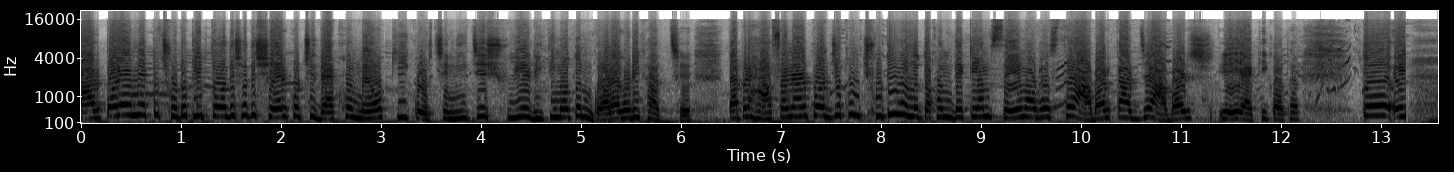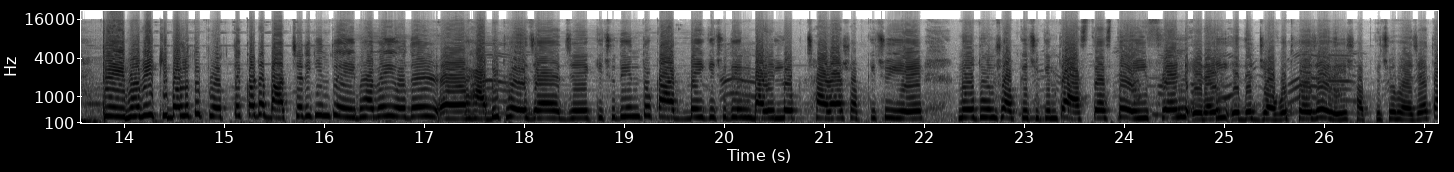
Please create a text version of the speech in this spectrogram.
তারপরে আমি একটা ছোট ক্লিপ তোমাদের সাথে শেয়ার করছি। দেখো, ম্যাও কি করছে, নিচে শুয়ে রীতিমতন গড়াগড়ি খাচ্ছে। তারপরে হাফ অ্যান আওয়ার পর যখন ছুটি হলো, তখন দেখলাম সেম অবস্থায় আবার কাঁদছে, আবার এই একই কথা। তো এই এইভাবেই কি বলতো, প্রত্যেক কটা বাচ্চারই কিন্তু এইভাবেই ওদের হ্যাবিট হয়ে যায় যে কিছুদিন তো কাঁদবেই কিছুদিন বাড়ির লোক ছাড়া সবকিছু ইয়ে নতুন সবকিছু কিন্তু আস্তে আস্তে এই ফ্রেন্ড এরাই এদের জগৎ হয়ে যায়, এরাই সবকিছু হয়ে যায়। তো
